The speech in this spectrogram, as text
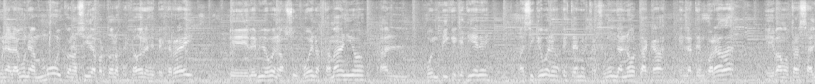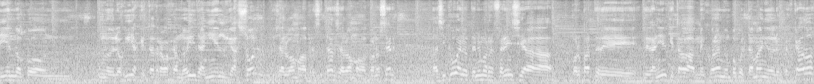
una laguna muy conocida por todos los pescadores de pejerrey, eh, debido bueno, a sus buenos tamaños, al buen pique que tiene. Así que bueno, esta es nuestra segunda nota acá en la temporada. Eh, vamos a estar saliendo con uno de los guías que está trabajando ahí, Daniel Gasol, que ya lo vamos a presentar, ya lo vamos a conocer. Así que bueno, tenemos referencia por parte de, Daniel que estaba mejorando un poco el tamaño de los pescados.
